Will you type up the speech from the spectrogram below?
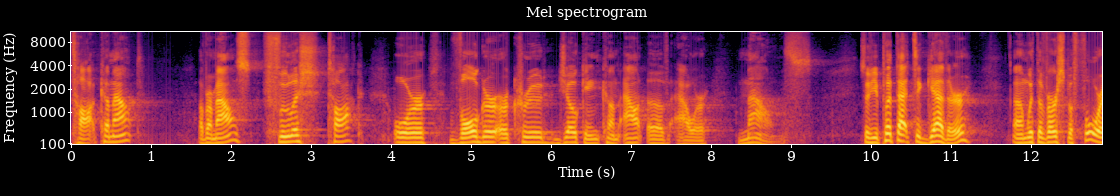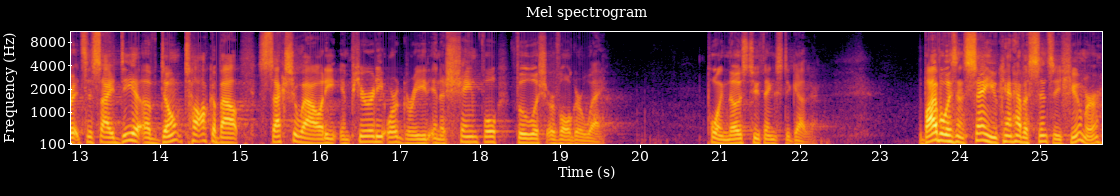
talk come out of our mouths, foolish talk or vulgar or crude joking come out of our mouths. So if you put that together um, with the verse before, it's this idea of don't talk about sexuality, impurity, or greed in a shameful, foolish, or vulgar way. Pulling those two things together. The Bible isn't saying you can't have a sense of humor.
